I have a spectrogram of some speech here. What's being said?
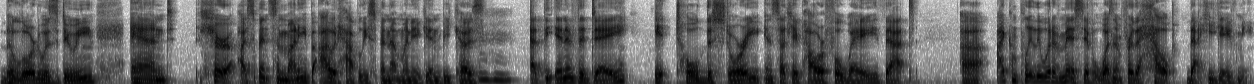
the Lord was doing. And sure, I spent some money, but I would happily spend that money again because mm-hmm. at the end of the day, it told the story in such a powerful way that uh, I completely would have missed if it wasn't for the help that He gave me.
